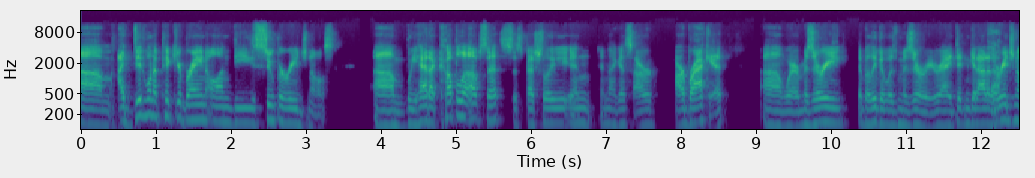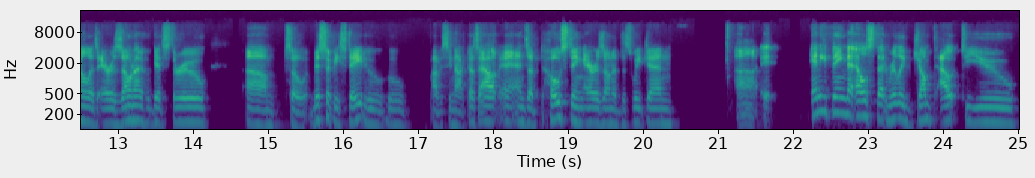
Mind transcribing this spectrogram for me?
Um, I did want to pick your brain on these super regionals. Um, we had a couple of upsets, especially in in I guess our our bracket uh, where Missouri, I believe it was Missouri, right, didn't get out of yeah. the regional. It's Arizona who gets through. Um, so Mississippi State, who who obviously knocked us out, ends up hosting Arizona this weekend. Uh, it, anything that else that really jumped out to you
